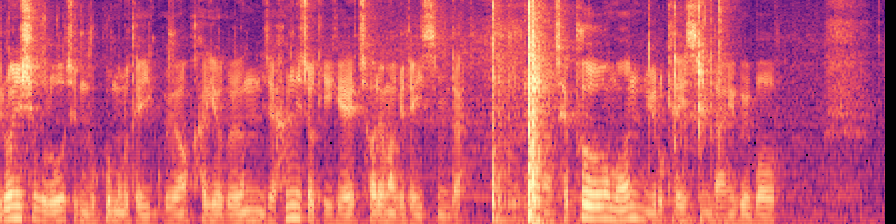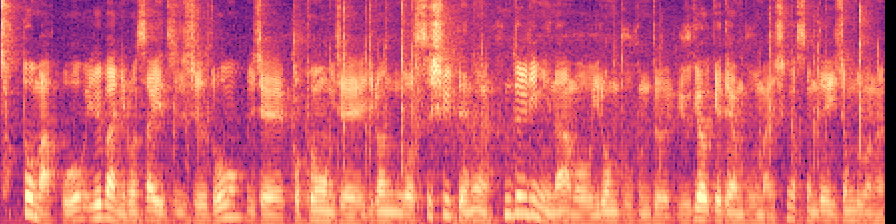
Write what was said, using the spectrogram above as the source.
이런 식으로 지금 묶음으로 되어 있고요. 가격은 이제 합리적이게 저렴하게 되어 있습니다. 어, 제품은 이렇게 되어 있습니다. 이거 뭐 척도 맞고 일반 이런 사이즈도 이제 보통 이제 이런 거 쓰실 때는 흔들림이나 뭐 이런 부분들 유격에 대한 부분 많이 신경 쓰는데 이 정도면은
